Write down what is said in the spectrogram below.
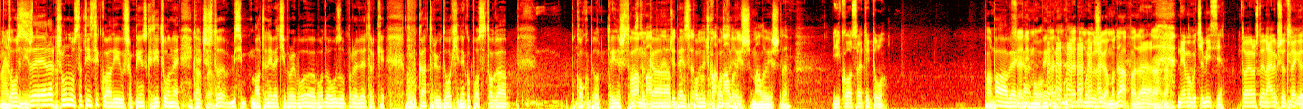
ne to znači ništa. se računa u statistiku, ali u šampionske titula ne. Inače, je. što, mislim, malte ne veći broj bo- bodova uzeo u prve dve trke u Kataru i u Dohi, nego posle toga koliko je bilo, 13-14 Pa, trka ne, čitao bez se, pobjedičkog ma- Malo više, malo više, da. I ko sve titulu? Pa, Pa, sedimo, gledamo, gledamo i uživamo, da, pa da, da, da. da. Nemoguća misija. To je ono što je najlepše od svega.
